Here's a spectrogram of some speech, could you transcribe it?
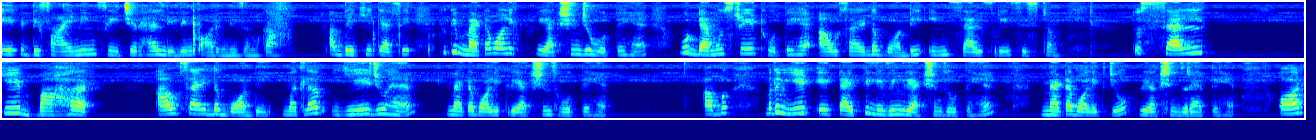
एक डिफाइनिंग फीचर है लिविंग ऑर्गेनिज्म का। अब देखिए कैसे क्योंकि मेटाबॉलिक रिएक्शन जो होते हैं वो डेमोन्स्ट्रेट होते हैं outside the body in cell free system तो सेल के बाहर आउटसाइड द बॉडी मतलब ये जो हैं मेटाबॉलिक रिएक्शंस होते हैं। अब मतलब ये एक टाइप के लिविंग रिएक्शंस होते हैं मेटाबॉलिक जो रिएक्शंस रहते हैं। और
